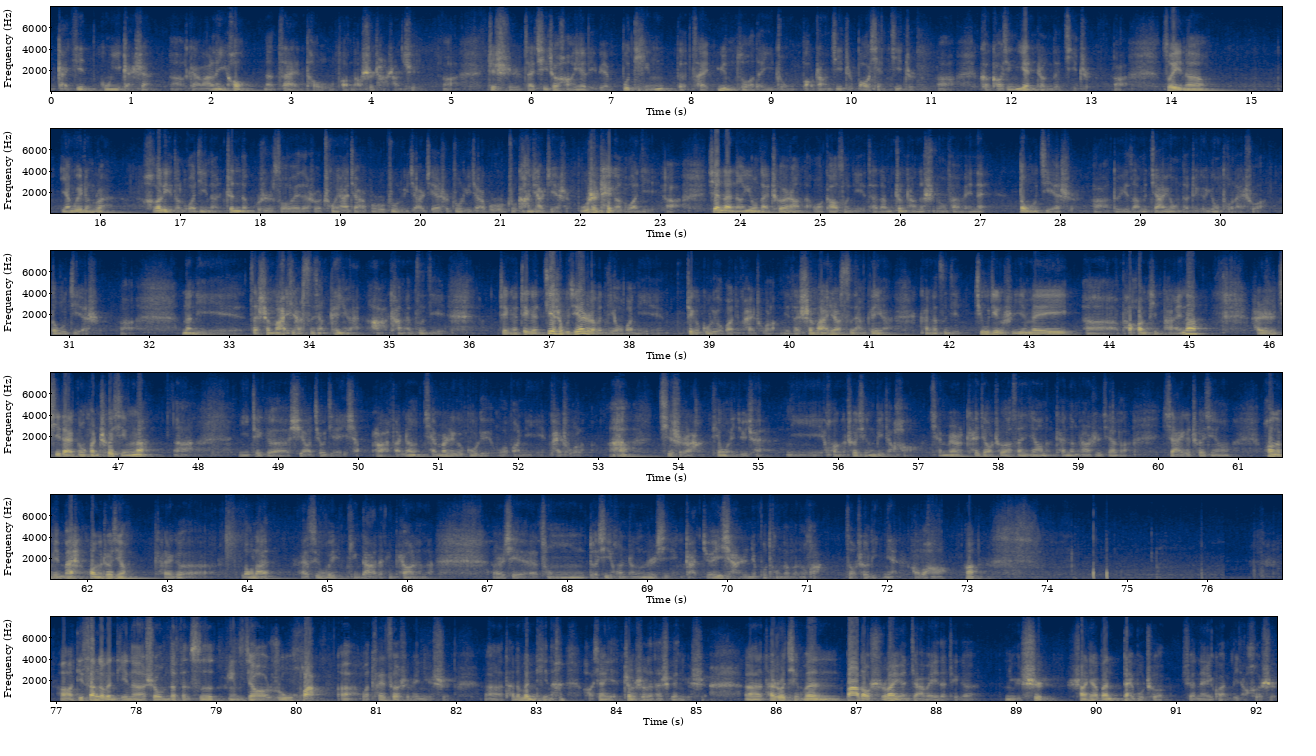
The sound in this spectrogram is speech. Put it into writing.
改进工艺改善啊，改完了以后，那再投放到市场上去。啊，这是在汽车行业里边不停的在运作的一种保障机制、保险机制啊，可靠性验证的机制啊。所以呢，言归正传，合理的逻辑呢，真的不是所谓的说冲压件不如铸铝件结实，铸铝件不如铸钢件结实，不是这个逻辑啊。现在能用在车上的，我告诉你，在咱们正常的使用范围内都结实啊。对于咱们家用的这个用途来说，都结实。啊，那你再深挖一下思想根源啊，看看自己这个这个结实不结实的问题，我帮你这个顾虑我帮你排除了。你再深挖一下思想根源，看看自己究竟是因为呃怕换品牌呢，还是期待更换车型呢？啊，你这个需要纠结一下啊。反正前面这个顾虑我帮你排除了啊，其实啊，听我一句劝，你换个车型比较好。前边开轿车三厢的，开那么长时间了，下一个车型换个品牌，换个车型，开个楼兰 SUV，挺大的，挺漂亮的，而且从德系换成日系，感觉一下人家不同的文化造车理念，好不好啊？好，第三个问题呢，是我们的粉丝名字叫如花啊，我猜测是位女士。啊，他的问题呢，好像也证实了她是个女士。呃，他说：“请问八到十万元价位的这个女士上下班代步车选哪一款比较合适？”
